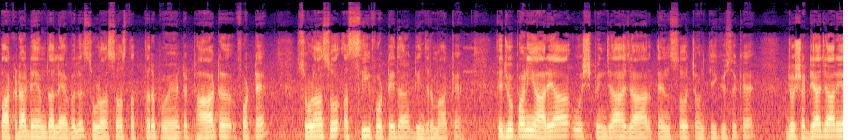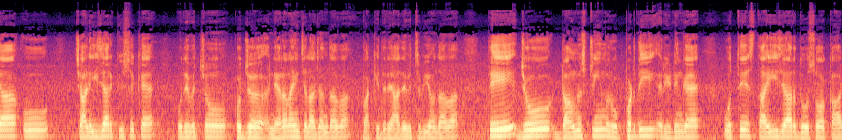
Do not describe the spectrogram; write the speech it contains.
ਭਾਖੜਾ ਡੈਮ ਦਾ ਲੈਵਲ 1677.68 ਫੁੱਟ ਹੈ। 1680 ਫੁੱਟ ਇਹਦਾ ਡੇਂਜਰ ਮਾਰਕ ਹੈ। ਤੇ ਜੋ ਪਾਣੀ ਆ ਰਿਹਾ ਉਹ 56334 ਕਿਊਸਕ ਹੈ। ਜੋ ਛੱਡਿਆ ਜਾ ਰਿਹਾ ਉਹ 40000 ਕਿਊਸਕ ਹੈ। ਉਹਦੇ ਵਿੱਚੋਂ ਕੁਝ ਨਹਿਰਾਂ ਰਾਹੀਂ ਚਲਾ ਜਾਂਦਾ ਵਾ ਬਾਕੀ ਦਰਿਆ ਦੇ ਵਿੱਚ ਵੀ ਆਉਂਦਾ ਵਾ। ਤੇ ਜੋ ਡਾਊਨ ਸਟ੍ਰੀਮ ਰੋਪੜ ਦੀ ਰੀਡਿੰਗ ਹੈ ਉੱਥੇ 27261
